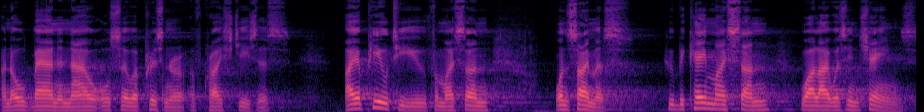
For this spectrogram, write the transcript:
an old man and now also a prisoner of Christ Jesus, I appeal to you for my son Onesimus, who became my son while I was in chains.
